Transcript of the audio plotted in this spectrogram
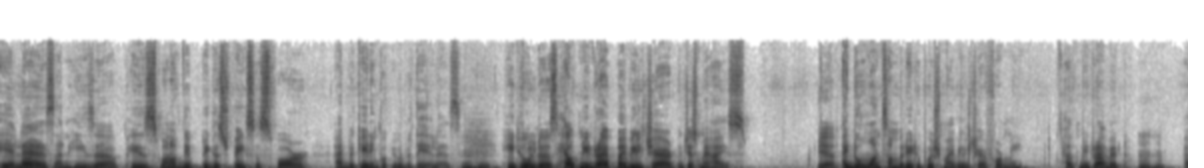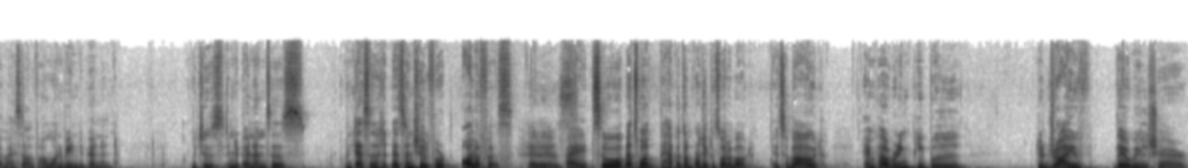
ALS, and he's a he's one of the biggest faces for advocating for people with ALS. He told us, "Help me drive my wheelchair with just my eyes. yeah. I don't want somebody to push my wheelchair for me. Help me drive it Mm-hmm. by myself. I want to be independent." Which is independence is essential for all of us It is. right? So that's what the Hackathon project is all about. It's about empowering people to drive their wheelchair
